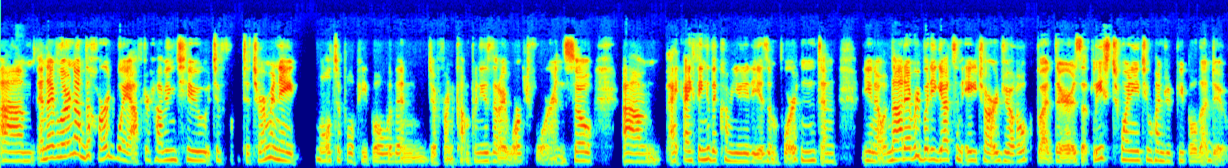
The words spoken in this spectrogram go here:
Um, and I've learned that the hard way after having to to to terminate multiple people within different companies that I worked for. And so um, I, I, think the community is important. And, you know, not everybody gets an HR joke, but there's at least 2,200 people that do.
